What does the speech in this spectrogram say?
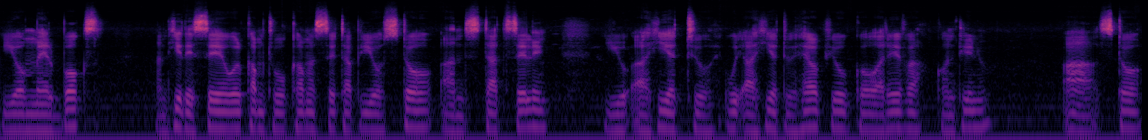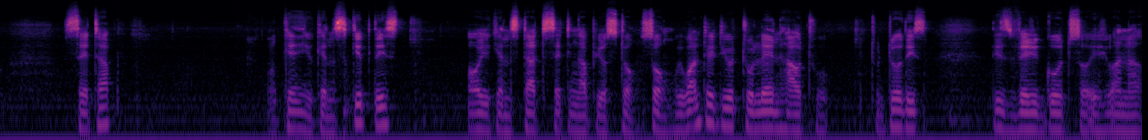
your mailbox. And here they say welcome to and set up your store and start selling. You are here to we are here to help you. Go whatever continue. Uh, store setup. Okay you can skip this or you can start setting up your store. So we wanted you to learn how to to do this. This is very good. So if you want to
